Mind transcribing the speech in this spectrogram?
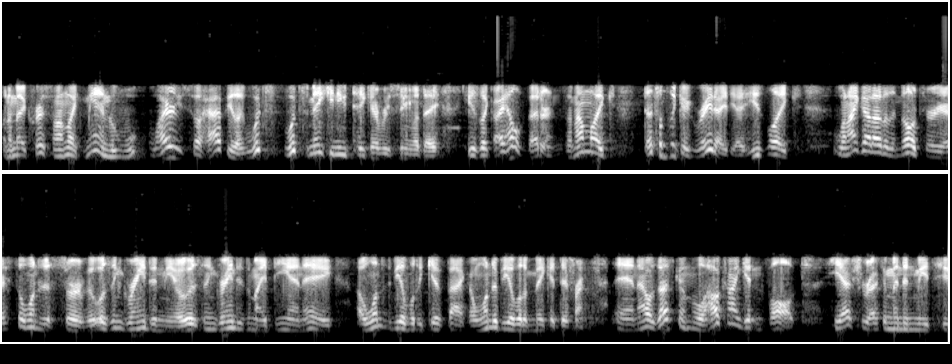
When I met Chris, I'm like, man, why are you so happy? Like, what's what's making you take every single day? He's like, I help veterans, and I'm like, that sounds like a great idea. He's like, when I got out of the military, I still wanted to serve. It was ingrained in me. It was ingrained into my DNA. I wanted to be able to give back. I wanted to be able to make a difference. And I was asking him, well, how can I get involved? He actually recommended me to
